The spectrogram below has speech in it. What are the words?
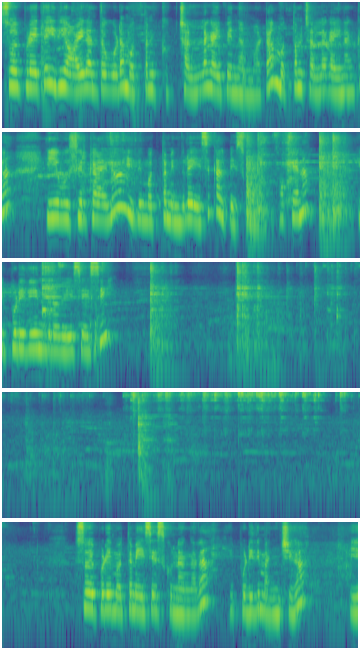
సో ఇప్పుడైతే ఇది ఆయిల్ అంతా కూడా మొత్తం చల్లగా చల్లగా అయిపోయిందనమాట మొత్తం చల్లగా అయినాక ఈ ఉసిరికాయలు ఇది మొత్తం ఇందులో వేసి కలిపేసుకుందాం ఓకేనా? ఇప్పుడు ఇది ఇందులో వేసేసి సో ఇప్పుడు ఇది మొత్తం వేసేసుకున్నాం కదా. ఇప్పుడు ఇది మంచిగా ఈ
